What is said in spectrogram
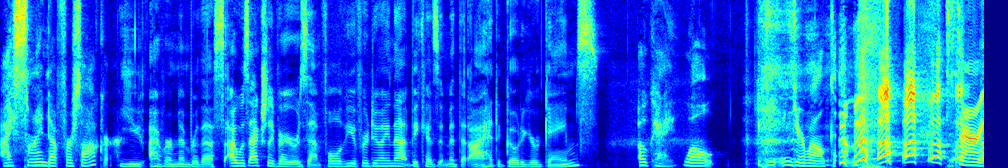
I signed up for soccer. you i remember this i was actually very resentful of you for doing that because it meant that i had to go to your games Okay. Well, You're welcome. Sorry.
